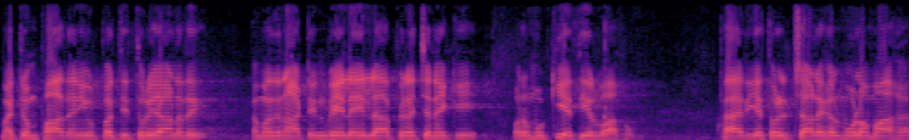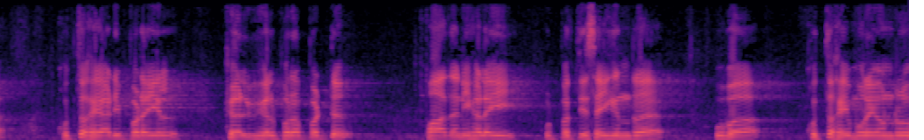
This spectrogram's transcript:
மற்றும் பாதணி உற்பத்தி துறையானது நமது நாட்டின் வேலையில்லா பிரச்சனைக்கு ஒரு முக்கிய தீர்வாகும். பாரிய தொழிற்சாலைகள் மூலமாக குத்தகை அடிப்படையில் கேள்விகள் புறப்பட்டு பாதணிகளை உற்பத்தி செய்கின்ற உப குத்தகை முறையொன்று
